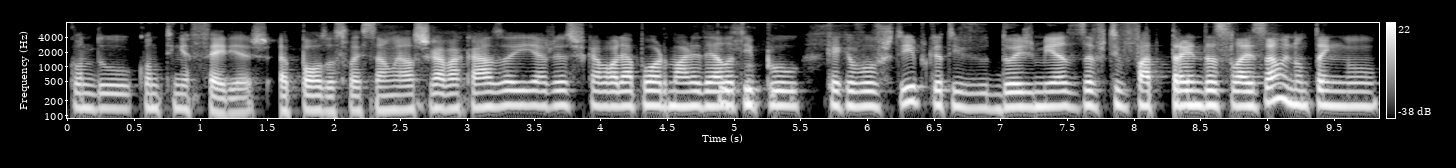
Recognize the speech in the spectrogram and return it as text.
quando, quando tinha férias após a seleção, ela chegava a casa e às vezes ficava a olhar para o armário dela, tipo, o que é que eu vou vestir? Porque eu tive dois meses a vestir o fato de treino da seleção e não tenho,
